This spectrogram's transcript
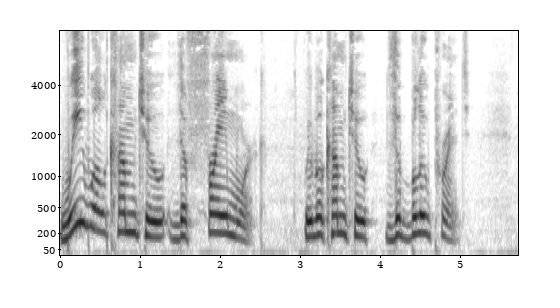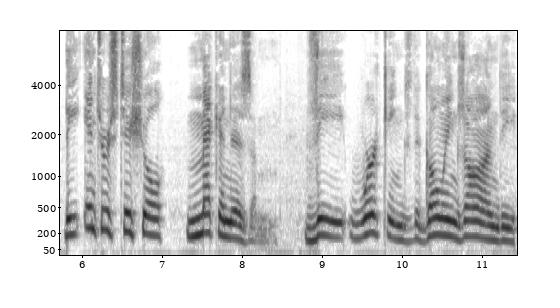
We will come to the framework. We will come to the blueprint, the interstitial mechanism, the workings, the goings on, the,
